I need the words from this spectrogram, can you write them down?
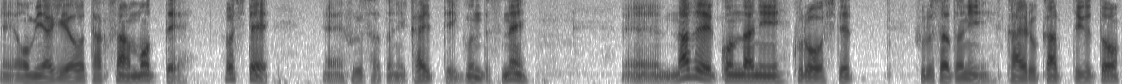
えお土産をたくさん持ってそして、えふるさとに帰っていくんですね、えなぜこんなに苦労してふるさとに帰るかっていうと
